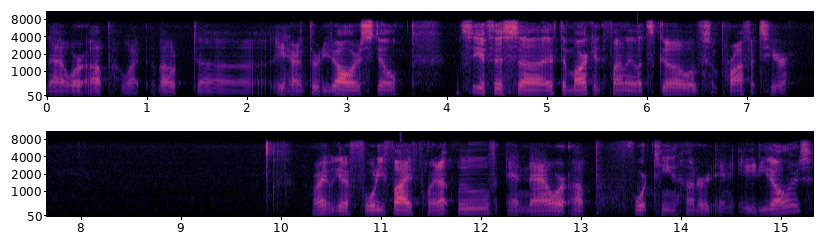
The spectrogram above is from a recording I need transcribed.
now we're up, what, about uh, $830 still. We'll see if this, uh, if the market finally lets go of some profits here. All right, we get a 45 point up move, and now we're up $1,480.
